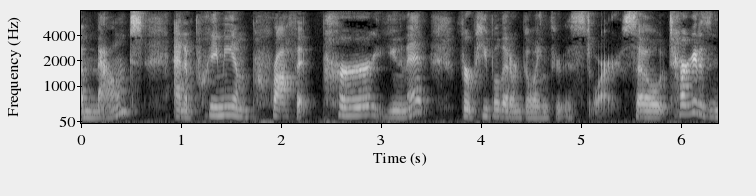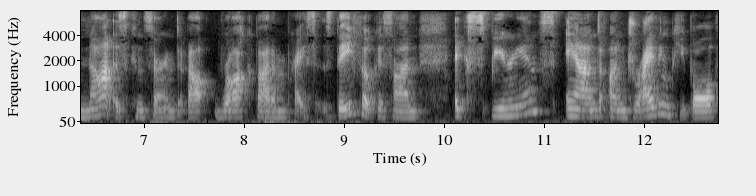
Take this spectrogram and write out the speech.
amount and a premium profit per unit for people that are going through the store. So Target is not as concerned about rock bottom prices. They focus on experience and on driving people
